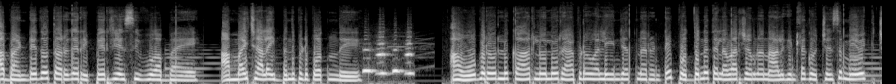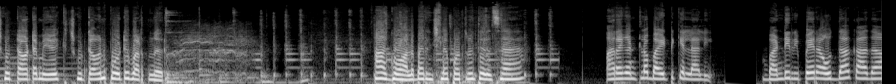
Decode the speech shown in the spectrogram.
ఆ బండి ఏదో త్వరగా రిపేర్ చేసి ఇవ్వు అబ్బాయి. అమ్మాయి చాలా ఇబ్బంది పడిపోతుంది. ఆ ఊబర్ రోడ్లు కార్లు ర్యాపిడో వాళ్ళు ఏం చేస్తున్నారంటే పొద్దున్న తెల్లవారుజామున నాలుగింట్లకు వచ్చేసి మేము ఎక్కించుకుంటామంటే మేము ఎక్కించుకుంటామని పోటీ పడుతున్నారు. ఆ గోల భరించలేకపోతున్నాం తెలుసా? అరగంటలో బయటికి వెళ్ళాలి. బండి రిపేర్ అవుద్దా కాదా?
